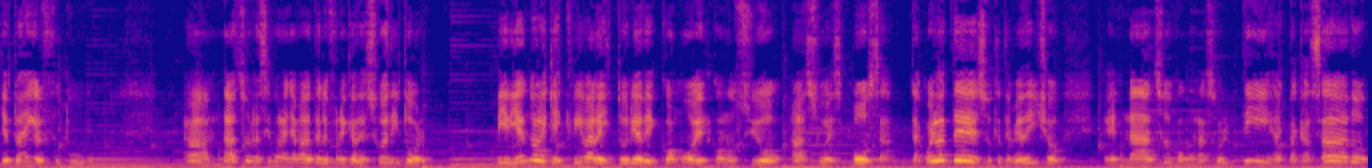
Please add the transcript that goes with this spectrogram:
y esto es en el futuro. Um, Natsu recibe una llamada telefónica de su editor pidiéndole que escriba la historia de cómo él conoció a su esposa. ¿Te acuerdas de eso? Que te había dicho, es Natsu con una sortija, está casado,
